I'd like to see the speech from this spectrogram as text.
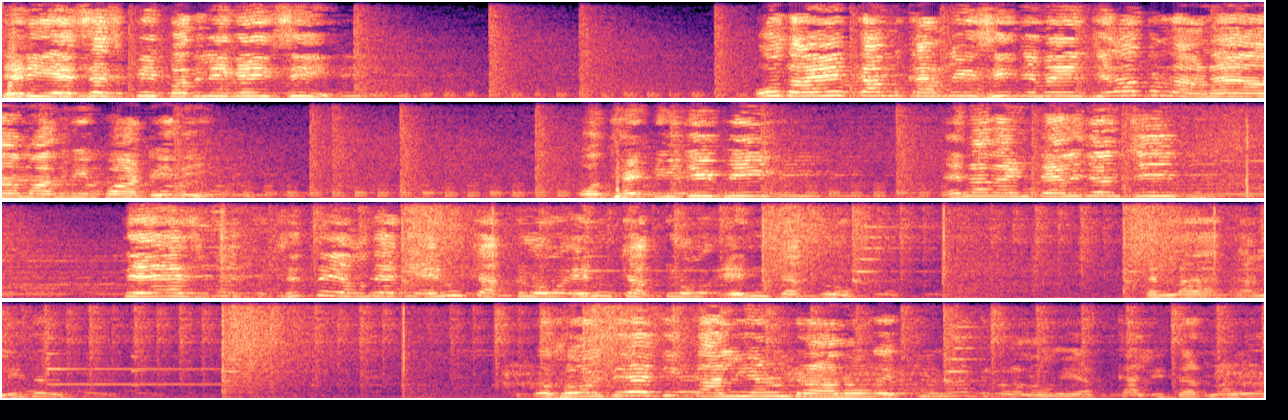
ਜਿਹੜੀ ਐਸਐਸਪੀ ਬਦਲੀ ਗਈ ਸੀ, ਉਹ ਤਾਂ ਇਹ ਕੰਮ ਕਰਨੀ ਸੀ ਜਿਵੇਂ ਜ਼ਿਲ੍ਹਾ ਪ੍ਰਧਾਨ ਹੈ ਆਮ ਆਦਮੀ ਪਾਰਟੀ ਦੀ। ਉੱਥੇ ਡੀਜੀਪੀ ਇਹਨਾਂ ਦਾ ਇੰਟੈਲੀਜੈਂਸ ਚੀਫ ਤੇ ਐਸ ਸਿੱਧੇ ਆਉਂਦੇ ਆ ਕਿ ਇਹਨੂੰ ਚੱਕ ਲਓ, ਇਹਨੂੰ ਚੱਕ ਲਓ, ਇਹਨੂੰ ਚੱਕ ਲਓ। ਕੱਲਾ ਅਕਾਲੀ ਦਲ ਉਹ ਸੋਚਦੇ ਆ ਕਿ ਕਾਲੀਆਂ ਨੂੰ ਡਰਾ ਲਓਗੇ, ਕਿੰਨਾ ਡਰਾ ਲਓਗੇ ਯਾਰ ਕਾਲੀ ਡਰਨ ਵਾਲੇ ਆ।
